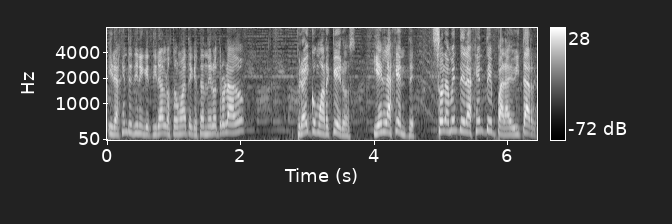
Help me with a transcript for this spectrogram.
y la gente tiene que tirar los tomates que están del otro lado. Pero hay como arqueros, y es la gente. Solamente la gente, para evitar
